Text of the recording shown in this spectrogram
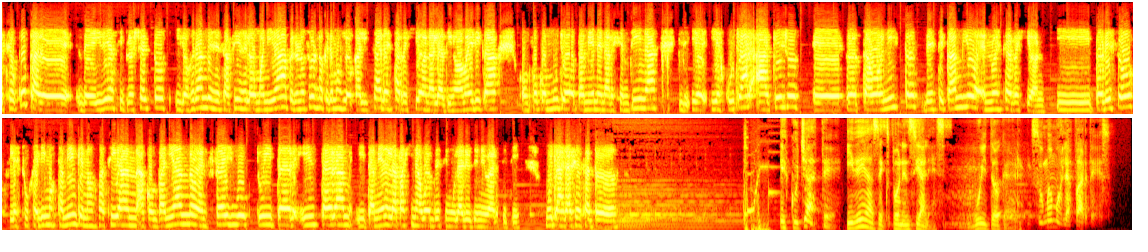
se ocupa de, de, ideas y proyectos y los grandes desafíos de la humanidad, pero nosotros nos queremos localizar a esta región, a Latinoamérica, con foco mucho también en Argentina, y, escuchar a aquellos eh, protagonistas de este cambio en nuestra región. Y por eso les sugerimos también que nos sigan acompañando en Facebook, Twitter, Instagram y también en la página web de Singularity University. Muchas gracias a todos. Escuchaste Ideas Exponenciales. WeToker. Sumamos las partes.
